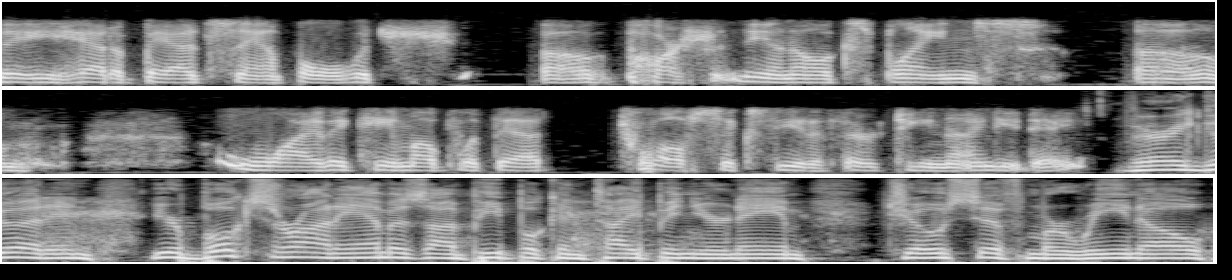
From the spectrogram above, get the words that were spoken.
they had a bad sample, which uh, partially you know explains um, why they came up with that 1260 to 1390 date. Very good. And your books are on Amazon. People can type in your name, Joseph Marino.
